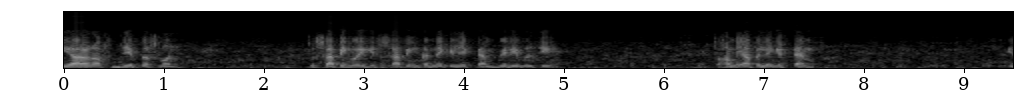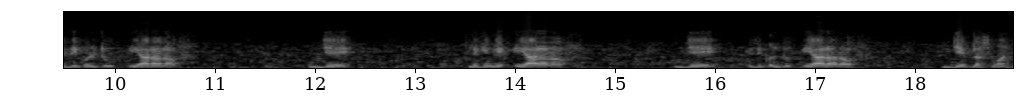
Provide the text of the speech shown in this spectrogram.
A R R of J plus one तो स्वैपिंग होगी तो स्वैपिंग करने के लिए एक टेम्प वेरिएबल चाहिए। तो हम यहाँ पे लेंगे temp is equal to A R R of J लिखेंगे A R R of J is equal to A R R of J plus one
